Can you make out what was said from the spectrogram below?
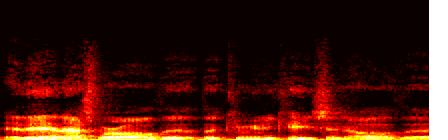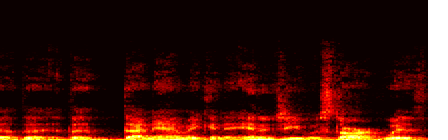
And then that's where all the, the communication, all the, the, the dynamic and the energy would start with,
